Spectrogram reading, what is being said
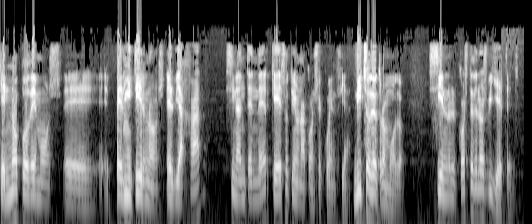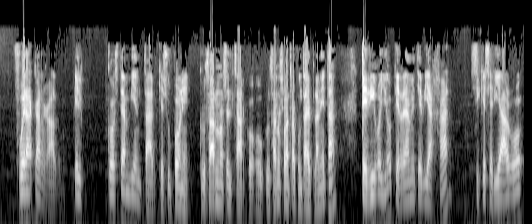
que no podemos eh, permitirnos el viajar sin entender que eso tiene una consecuencia. Dicho de otro modo, si en el coste de los billetes fuera cargado el coste ambiental que supone cruzarnos el charco o cruzarnos a la otra punta del planeta, te digo yo que realmente viajar sí que sería algo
